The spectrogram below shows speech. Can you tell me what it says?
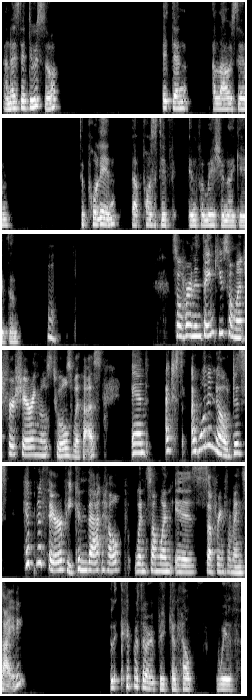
And as they do so, it then allows them to pull in that positive information I gave them. Hmm. So, Vernon, thank you so much for sharing those tools with us. And I just I want to know does hypnotherapy can that help when someone is suffering from anxiety? Hypnotherapy can help with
